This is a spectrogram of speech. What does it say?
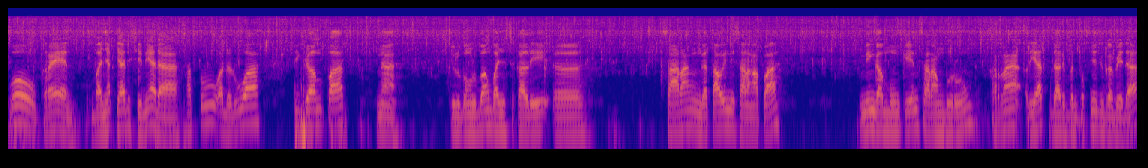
Wow, keren. Banyak ya di sini ada satu, ada dua, tiga, empat. Nah, di lubang-lubang banyak sekali eh, sarang. Nggak tahu ini sarang apa. Ini nggak mungkin sarang burung karena lihat dari bentuknya juga beda.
